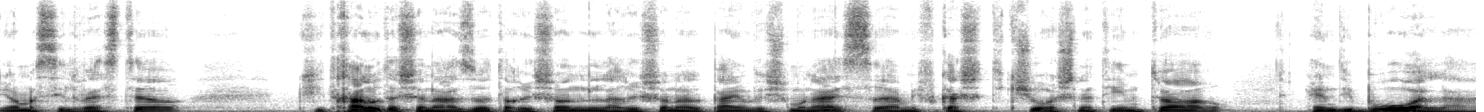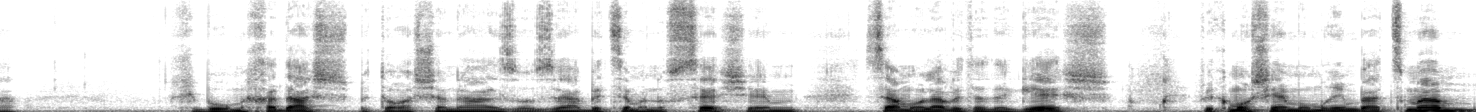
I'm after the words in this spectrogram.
יום הסילבסטר. כשהתחלנו את השנה הזאת, הראשון לראשון 2018, המפגש התקשור השנתי עם תואר, הם דיברו על החיבור מחדש בתור השנה הזו. זה היה בעצם הנושא שהם שמו עליו את הדגש, וכמו שהם אומרים בעצמם,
